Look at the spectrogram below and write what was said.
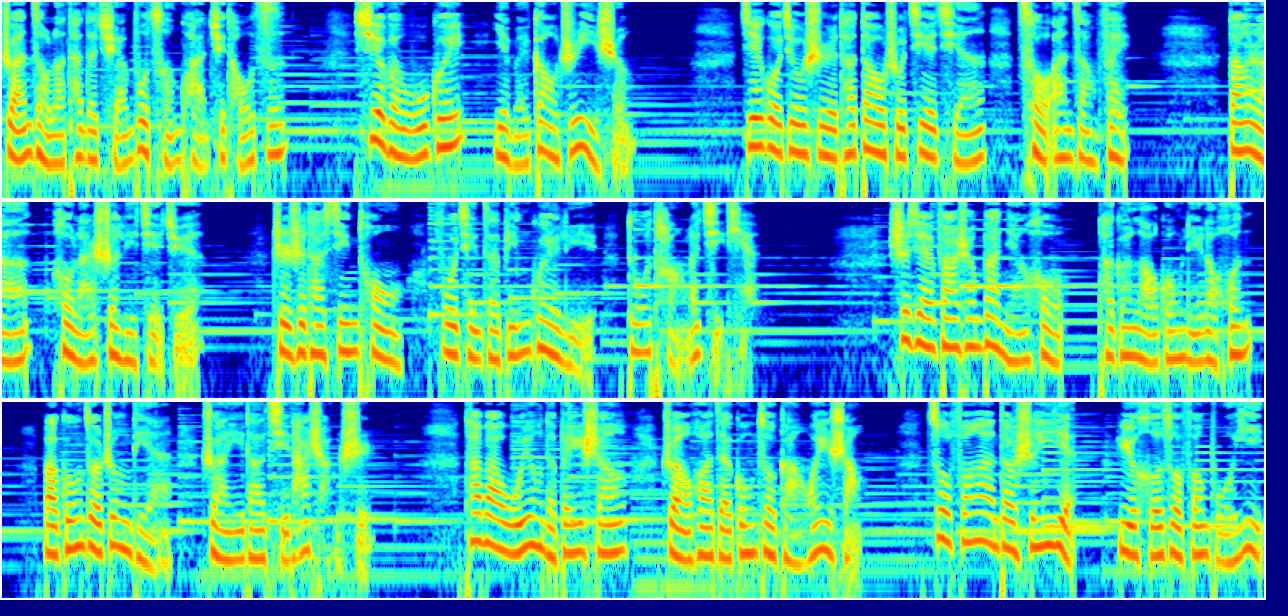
转走了他的全部存款去投资，血本无归，也没告知一声。结果就是他到处借钱凑安葬费，当然后来顺利解决，只是他心痛父亲在冰柜里多躺了几天。事件发生半年后。她跟老公离了婚，把工作重点转移到其他城市。她把无用的悲伤转化在工作岗位上，做方案到深夜，与合作方博弈，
